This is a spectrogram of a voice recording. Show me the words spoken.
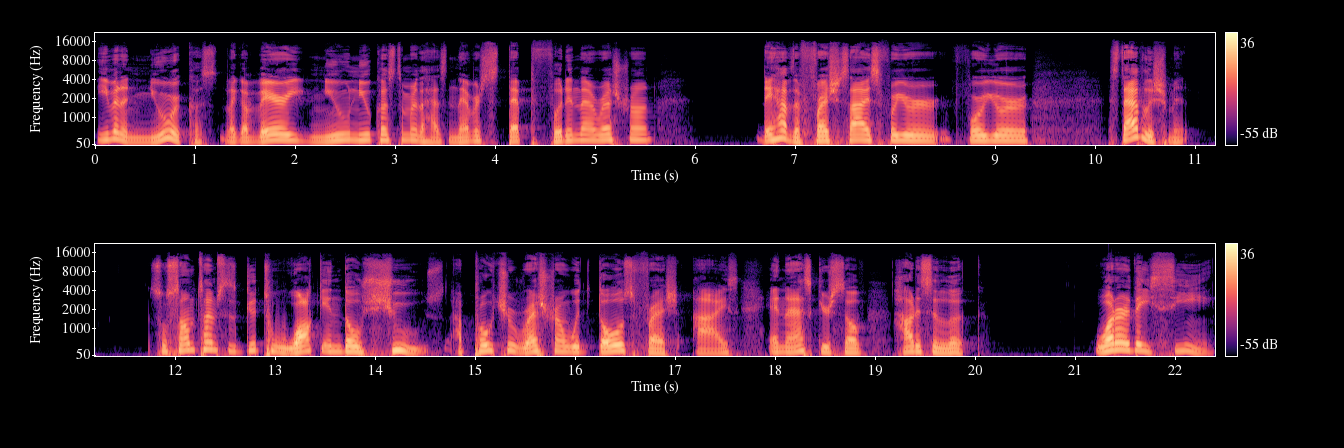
even a newer customer like a very new new customer that has never stepped foot in that restaurant they have the fresh size for your for your establishment so sometimes it's good to walk in those shoes, approach your restaurant with those fresh eyes, and ask yourself, how does it look? What are they seeing?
